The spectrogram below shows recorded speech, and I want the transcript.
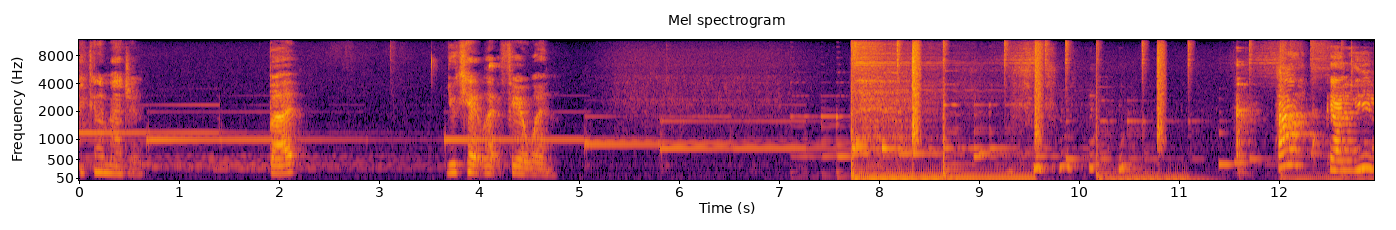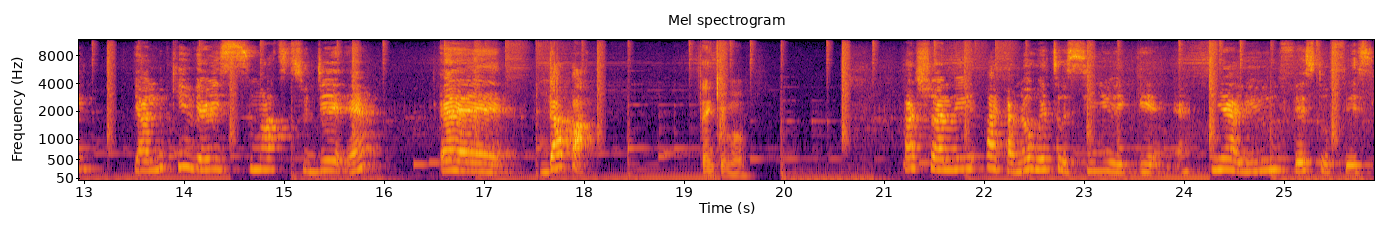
I can imagine. But you can't let fear win. Ah, Khalil, you are looking very smart today, eh? Eh, Dapper. Thank you, Mom. Actually, I cannot wait to see you again. Eh? Me and you face to face.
